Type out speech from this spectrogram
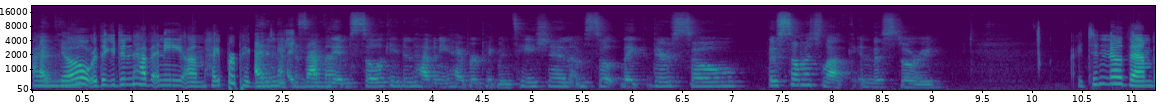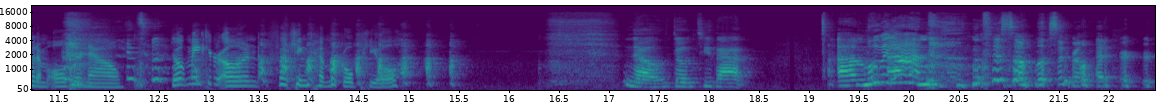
I, I know, or that you didn't have any um, hyperpigmentation. I didn't exactly. I'm so lucky I didn't have any hyperpigmentation. I'm so like there's so there's so much luck in this story. I didn't know them, but I'm older now. don't make your own fucking chemical peel. No, don't do that. Um, moving on to some listener letters.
